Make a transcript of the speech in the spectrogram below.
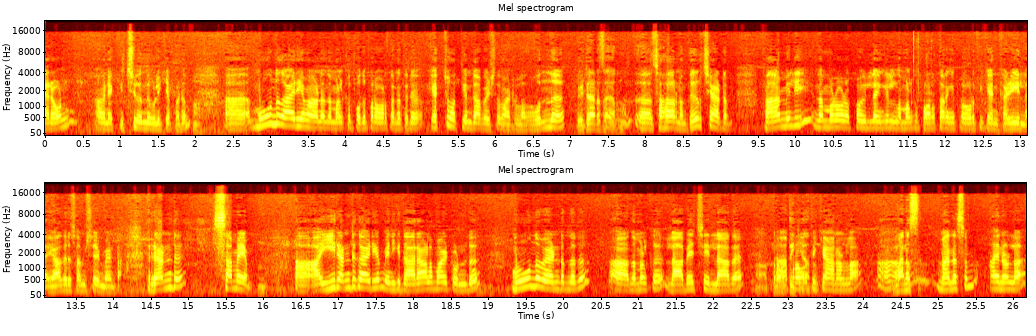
ആരോൺ അവനെ കിച്ചു എന്ന് വിളിക്കപ്പെടും. മൂന്ന് കാര്യമാണ് നമ്മൾക്ക് പൊതുപ്രവർത്തനത്തിന് ഏറ്റവും അത്യന്താപേക്ഷിതമായിട്ടുള്ളത്. ഒന്ന് വീട്ടുകാരുടെ സഹകരണം. സഹകരണം. തീർച്ചയായിട്ടും. ഫാമിലി നമ്മളോടൊപ്പം ഇല്ലെങ്കിൽ നമ്മൾക്ക് പുറത്തിറങ്ങി പ്രവർത്തിക്കാൻ കഴിയില്ല. യാതൊരു സംശയം വേണ്ട. രണ്ട് സമയം. ഈ രണ്ട് കാര്യം എനിക്ക് ധാരാളമായിട്ടുണ്ട്. മൂന്ന് വേണ്ടുന്നത് നമ്മൾക്ക് ലാഭേച്ഛയില്ലാതെ പ്രവർത്തിക്കാനുള്ള മനസ്സ്. മനസ്സും അതിനുള്ള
